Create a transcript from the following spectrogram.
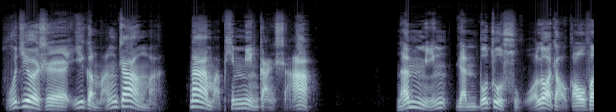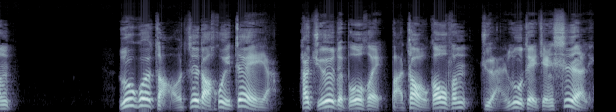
不就是一个盲杖吗？那么拼命干啥？南明忍不住数落赵高峰。如果早知道会这样，他绝对不会把赵高峰卷入这件事里。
